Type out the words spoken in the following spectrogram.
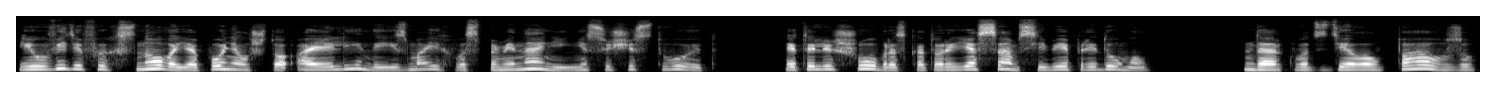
И увидев их снова, я понял, что Айлины из моих воспоминаний не существует. Это лишь образ, который я сам себе придумал. Дарквуд сделал паузу,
